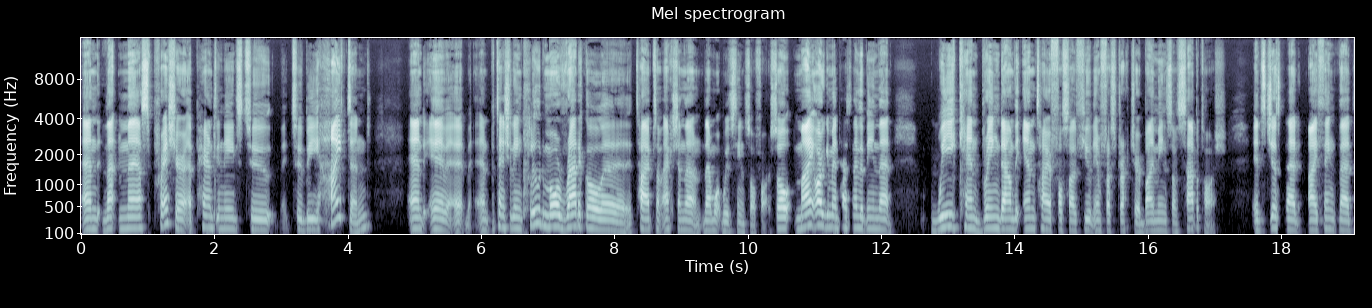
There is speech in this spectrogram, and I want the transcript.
and that mass pressure apparently needs to to be heightened and uh, and potentially include more radical uh, types of action than, than what we've seen so far. So my argument has never been that we can bring down the entire fossil fuel infrastructure by means of sabotage. It's just that I think that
